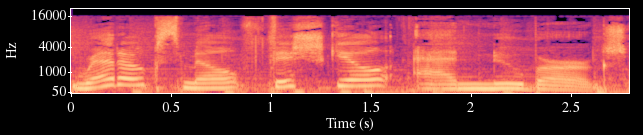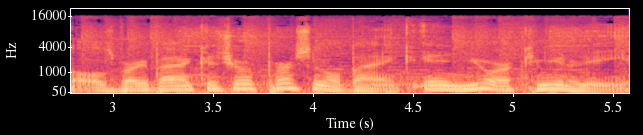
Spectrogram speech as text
Red Oaks Mill, Fishkill, and Newburgh. Salisbury Bank is your personal bank in your community,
